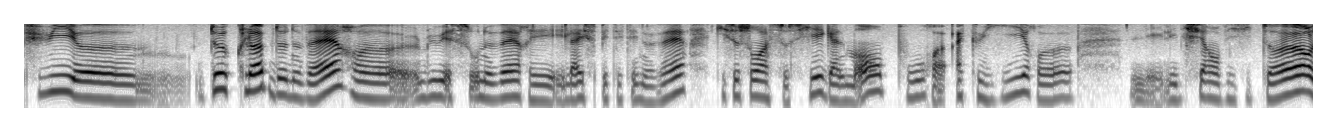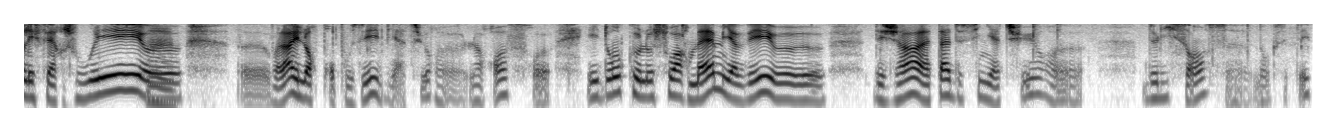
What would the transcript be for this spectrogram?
puis deux clubs de Nevers, l'USO Nevers et l'ASPTT Nevers, qui se sont associés également pour accueillir euh, les, les différents visiteurs, les faire jouer. euh, euh, voilà, et leur proposer bien sûr euh, leur offre. Et donc euh, le soir même, il y avait déjà un tas de signatures de licences. donc c'était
